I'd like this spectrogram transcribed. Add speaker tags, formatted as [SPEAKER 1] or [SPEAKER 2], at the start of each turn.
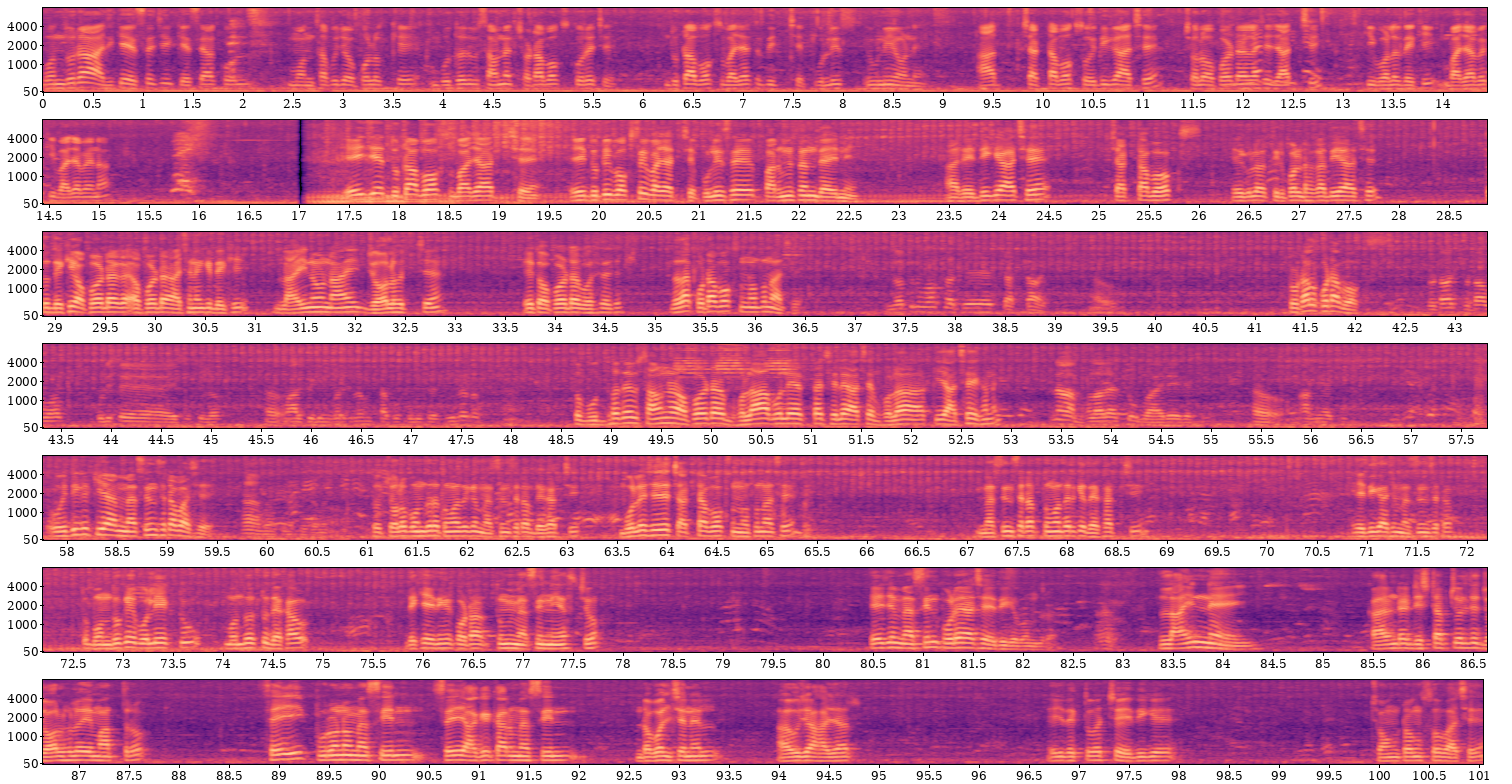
[SPEAKER 1] বন্ধুরা, আজকে এসেছি কেশিয়াকোল মনসা পূজা উপলক্ষে। বুদ্ধদেব সামনে ছটা বক্স করেছে। দুটা বক্স বাজাতে দিচ্ছে পুলিশ ইউনিয়নে। আর চারটা বক্স ওইদিকে আছে। চলো অপারেটার কাছে যাচ্ছি। কি বলে দেখি, বাজাবে কি বাজাবে না। এই যে দুটা বক্স বাজাচ্ছে। এই দুটি বক্সই বাজাচ্ছে। পুলিশে পারমিশন দেয়নি। আর এদিকে আছে চারটা বক্স এগুলো তিরপল ঢাকা দিয়ে আছে। তো দেখি অপারেটার অপারেটার আছে নাকি দেখি। লাইনও নাই জল হচ্ছে। এই তো অপারেটার বসে আছে। দাদা কোটা বক্স নতুন আছে?
[SPEAKER 2] নতুন বক্স আছে চারটা আছে।
[SPEAKER 1] টোটাল কোটা বক্স
[SPEAKER 2] টোটাল ছোটা বক্স পুলিশে এসেছিল। মাল ফিটিং করেছিলাম তারপর পুলিশ এসেছিল তো।
[SPEAKER 1] তো বুদ্ধদেব সাউন্ডের অপারেটার ভোলা বলে একটা ছেলে আছে। ভোলা কি আছে এখানে?
[SPEAKER 2] না ভোলাদা একটু বাইরে গেছে।
[SPEAKER 1] ও,
[SPEAKER 2] আমি আছি।
[SPEAKER 1] ওইদিকে কি মেশিন সেট আছে?
[SPEAKER 2] হ্যাঁ মেশিন সেটা
[SPEAKER 1] তো চলো বন্ধুরা তোমাদেরকে মেশিন সেট দেখাচ্ছি। বলেছে যে চারটা বক্স নতুন আছে। মেশিন সেট তোমাদেরকে দেখাচ্ছি। এইদিকে আছে মেশিন সেট তো বন্ধুকে বলি একটু বন্ধু একটু দেখাও। দেখি এদিকে কটা তুমি মেশিন নিয়ে এসছো। এই যে মেশিন পড়ে আছে এদিকে বন্ধুরা।
[SPEAKER 2] হ্যাঁ।
[SPEAKER 1] লাইন নেই। কারেন্টের ডিস্টার্ব চলছে, জল হলো এই মাত্র সেই পুরনো মেশিন সেই আগেকার মেশিন ডবল চ্যানেল আউজা হাজার। এই যে দেখতে পাচ্ছ এদিকে চং টং সব আছে।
